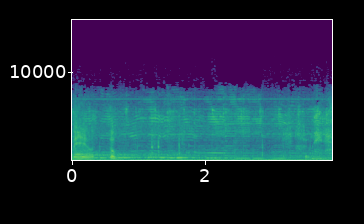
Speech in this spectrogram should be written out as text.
मैं और तुम। मैं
